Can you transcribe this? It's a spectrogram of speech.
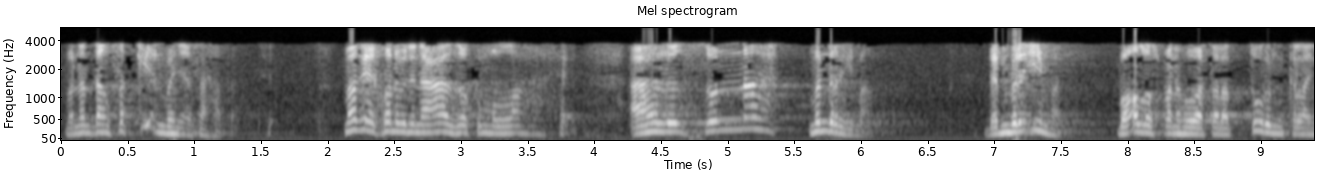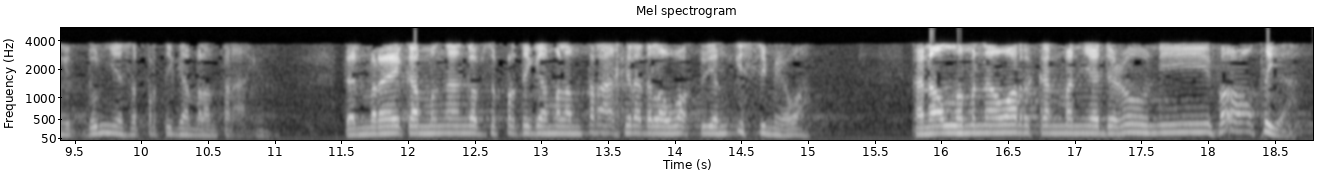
Menentang sekian banyak sahabat. Maka ikhwan bin a'azakumullah. Ahlus sunnah menerima dan beriman bahwa Allah Subhanahu wa taala turun ke langit dunia sepertiga malam terakhir. Dan mereka menganggap sepertiga malam terakhir adalah waktu yang istimewa. Karena Allah menawarkan man yad'uni fa'utiyah.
